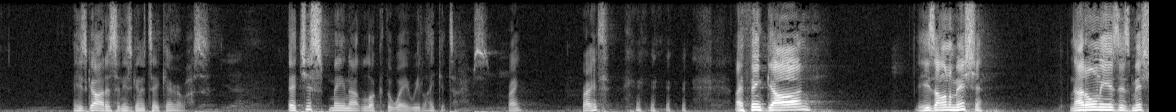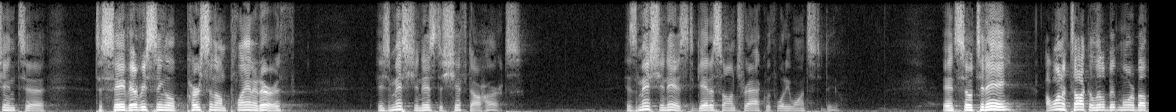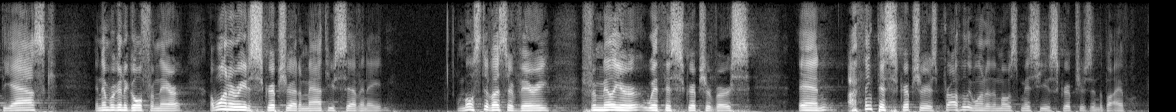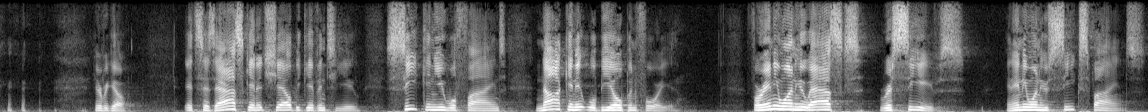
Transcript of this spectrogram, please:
He's got us and He's going to take care of us. It just may not look the way we like at times, right? Right? I think God, He's on a mission. Not only is His mission to, to save every single person on planet Earth, His mission is to shift our hearts. His mission is to get us on track with what He wants to do. And so today, I want to talk a little bit more about the ask, and then we're going to go from there. I want to read a scripture out of Matthew 7 8. Most of us are very familiar with this scripture verse, and I think this scripture is probably one of the most misused scriptures in the Bible. Here we go. It says, Ask and it shall be given to you, seek and you will find, knock and it will be open for you. For anyone who asks receives and anyone who seeks finds.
